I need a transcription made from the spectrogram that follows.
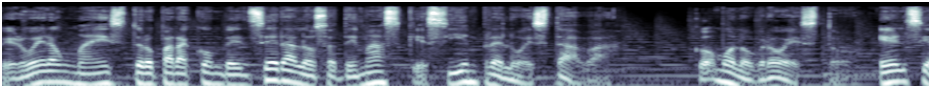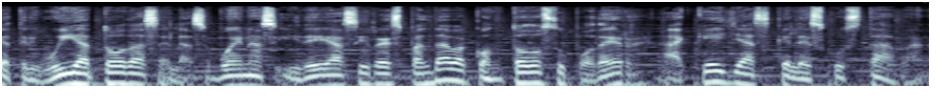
pero era un maestro para convencer a los demás que siempre lo estaba. ¿Cómo logró esto? Él se atribuía todas las buenas ideas y respaldaba con todo su poder aquellas que les gustaban.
